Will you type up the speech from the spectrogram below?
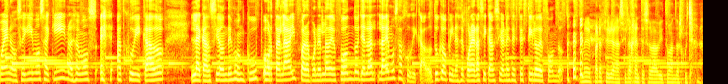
Bueno, seguimos aquí, nos hemos eh, adjudicado la canción de Moncoup, Horta Life, para ponerla de fondo, ya la, la hemos adjudicado. ¿Tú qué opinas de poner así canciones de este estilo de fondo? Me parece bien, así la gente se va habituando a escuchar.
